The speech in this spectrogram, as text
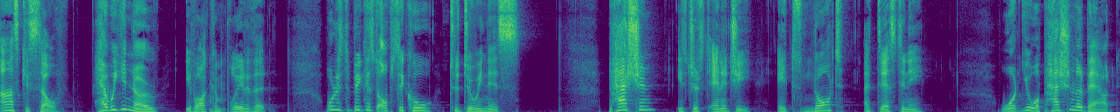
Ask yourself, how will you know if I completed it? What is the biggest obstacle to doing this? Passion is just energy, it's not a destiny. What you are passionate about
